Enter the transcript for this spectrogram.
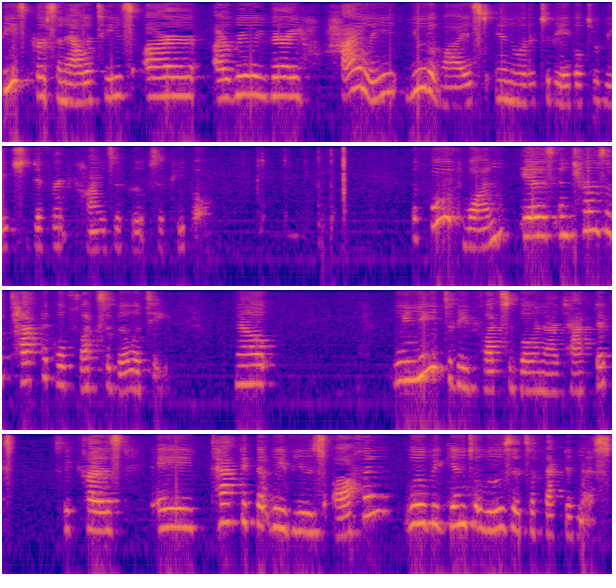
these personalities are, are really very highly utilized in order to be able to reach different kinds of groups of people. The fourth one is in terms of tactical flexibility. Now, we need to be flexible in our tactics because a tactic that we've used often will begin to lose its effectiveness.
